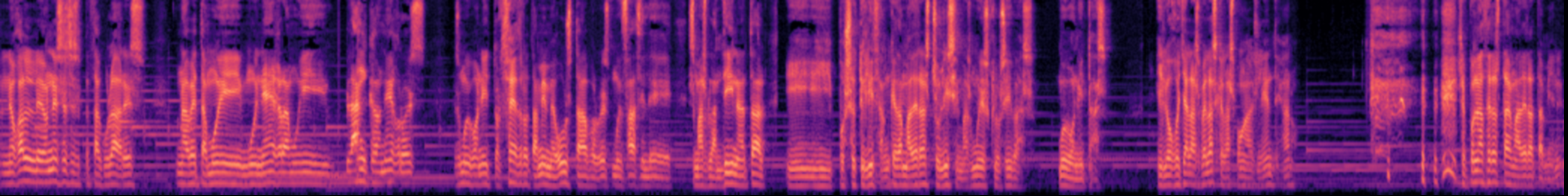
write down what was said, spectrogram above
El nogal leonés es espectacular, es una veta muy, muy negra, muy blanca o negro, es, es muy bonito. El cedro también me gusta porque es muy fácil, es más blandina tal. Y pues se utilizan, quedan maderas chulísimas, muy exclusivas, muy bonitas. Y luego ya las velas que las ponga el cliente, claro. se pueden hacer hasta de madera también, ¿eh?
